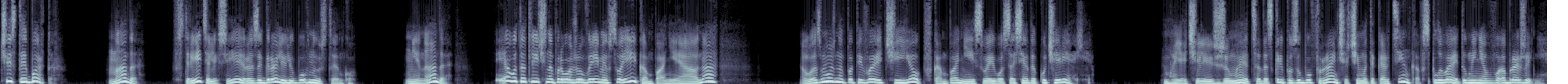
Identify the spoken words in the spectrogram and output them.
Чистый бартер. Надо? Встретились и разыграли любовную стенку. Не надо — я вот отлично провожу время в своей компании, а она, возможно, попивает чаёк в компании своего соседа Кучеряхи. Моя челюсть сжимается до скрипа зубов раньше, чем эта картинка всплывает у меня в воображении.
